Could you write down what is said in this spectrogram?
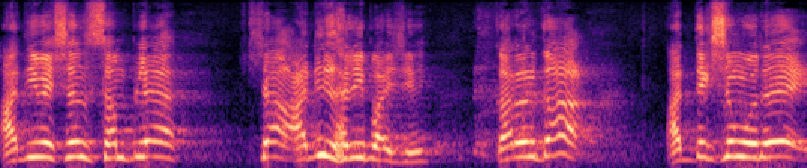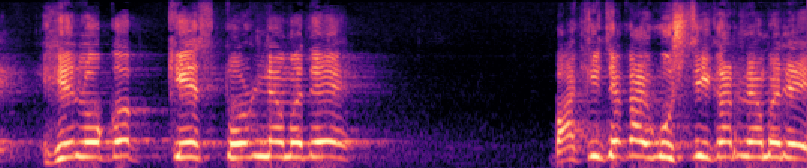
अधिवेशन संपल्याच्या आधी झाली पाहिजे. कारण का? अध्यक्ष महोदय हे लोक केस तोडण्यामध्ये बाकीच्या काय गोष्टी करण्यामध्ये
